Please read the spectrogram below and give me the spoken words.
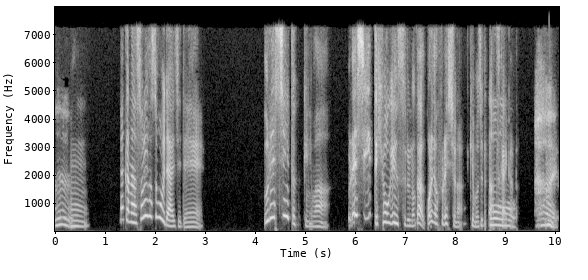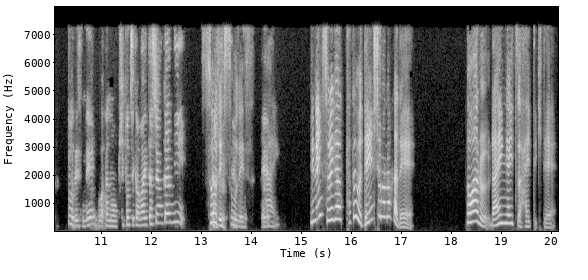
う。うんん。だからそれがすごい大事で、嬉しい時には、嬉しいって表現するのが、これがフレッシュな気持ちの扱い方。はい。そうですね。わあの、気持ちが湧いた瞬間に、そうです、そうです。ねはい。でね、それが、例えば電車の中で、とある LINE がいつ入ってきて、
